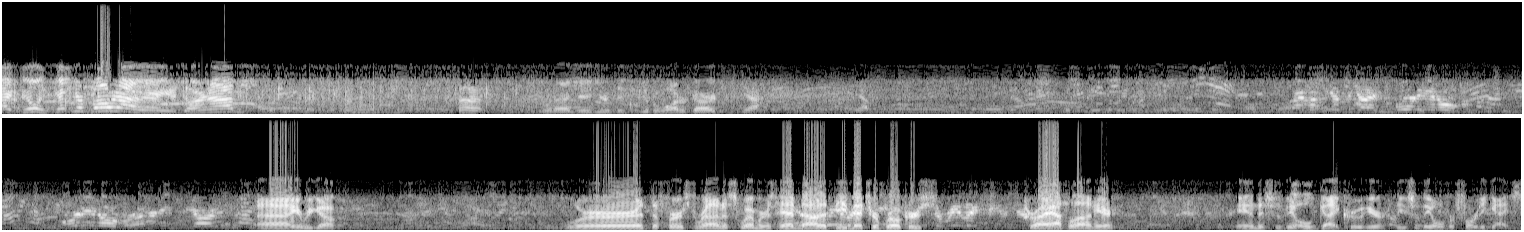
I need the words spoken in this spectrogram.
guy doing? Get your boat out of there, you doorknob! What on, dude? You're the you're the water guard. yeah. Yep. All right, let's get the guys 40 and over. 40 and over, underneath the yard. Uh, here we go. We're at the first round of swimmers heading out at the Metro Brokers The relay team's here. Triathlon here. And this is the old guy crew here. These are the over 40 guys.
